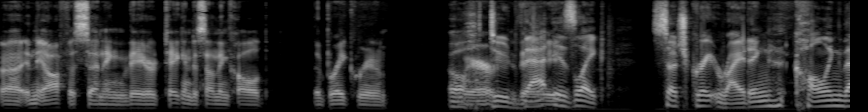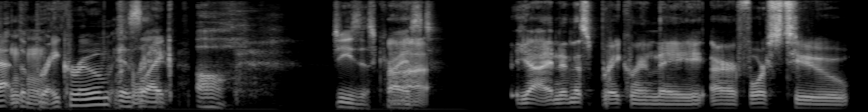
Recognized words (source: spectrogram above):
uh in the office setting they are taken to something called the break room oh dude that they- is like such great writing calling that the Mhm. break room is Right. like oh jesus christ Yeah, and in this break room, they are forced to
